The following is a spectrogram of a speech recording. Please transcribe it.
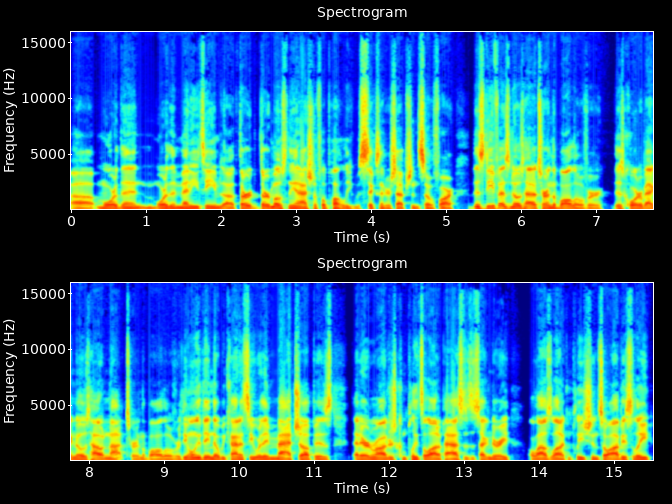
uh, more than more than many teams. Uh, third third most in the National Football League with six interceptions so far. This defense knows how to turn the ball over. This quarterback knows how to not turn the ball over. The only thing that we kind of see where they match up is that Aaron Rodgers completes a lot of passes. The secondary allows a lot of completion. So obviously.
